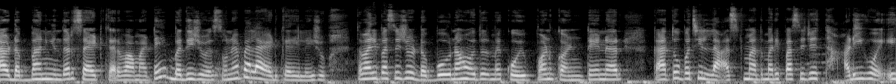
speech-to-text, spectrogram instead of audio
આ ડબ્બાની અંદર સેટ કરવા માટે બધી જ વસ્તુને પહેલાં એડ કરી લઈશું. તમારી પાસે જો ડબ્બો ના હોય તો તમે કોઈ પણ કન્ટેનર કાં તો પછી લાસ્ટમાં તમારી પાસે જે થાળી હોય, એ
